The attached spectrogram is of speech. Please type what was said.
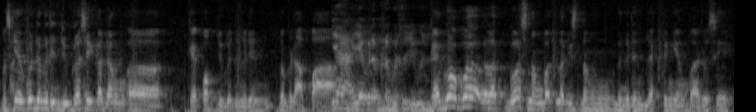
meski gue dengerin juga sih kadang eh, K-pop juga dengerin beberapa. Iya, iya benar-benar gue setuju, kayak gue gue gue senang banget lagi seneng dengerin Blackpink yang baru sih.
